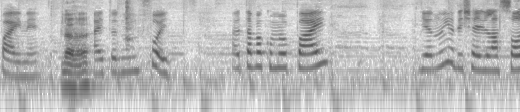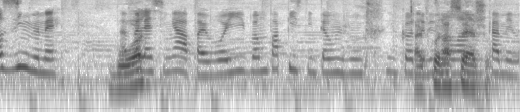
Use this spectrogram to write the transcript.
pai, né? Aham. Aí todo mundo foi. Aí eu tava com meu pai e eu não ia deixar ele lá sozinho, né? Aí eu Boa. falei assim, ah, pai, eu vou ir, vamos pra pista então junto, enquanto Aí eles ficou na camelo.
